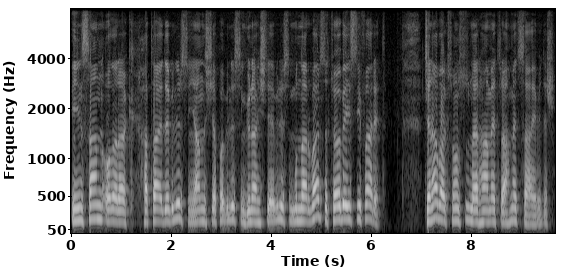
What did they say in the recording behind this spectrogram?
insan olarak hata edebilirsin, yanlış yapabilirsin, günah işleyebilirsin. Bunlar varsa tövbe istiğfar et. Cenab-ı Hak sonsuz merhamet, rahmet sahibidir.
